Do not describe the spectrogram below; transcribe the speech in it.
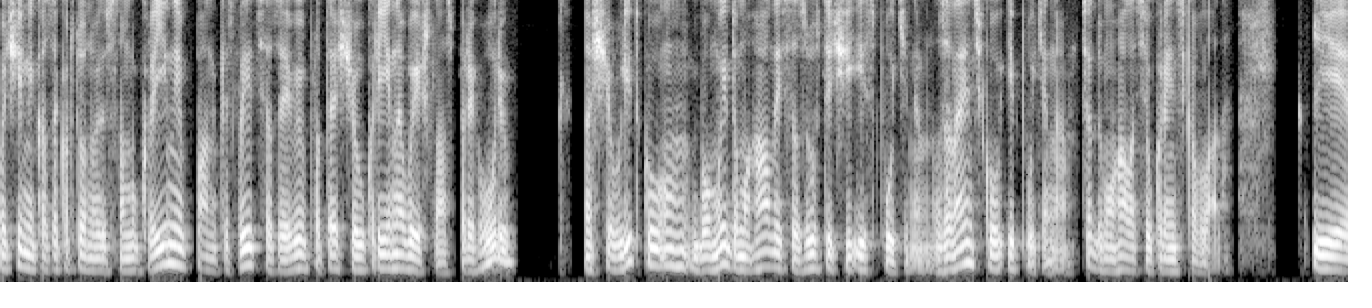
очільника закордонного сам України, пан Кислиця, заявив про те, що Україна вийшла з переговорів. Ще влітку, бо ми домагалися зустрічі із Путіним, Зеленського і Путіна. Це домагалася українська влада. І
